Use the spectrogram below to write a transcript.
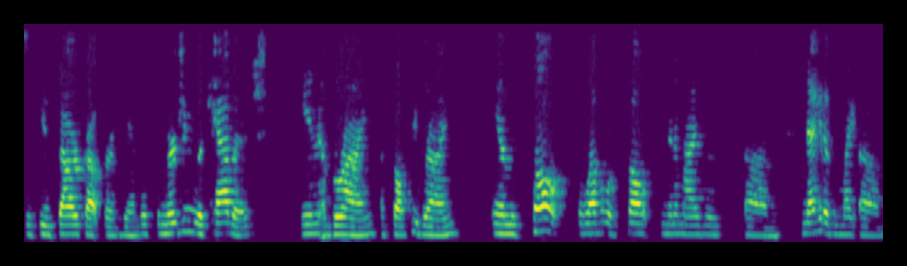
just use sauerkraut for example, submerging the cabbage in a brine, a salty brine, and the salt, the level of salt minimizes um, negative mi- uh, uh,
